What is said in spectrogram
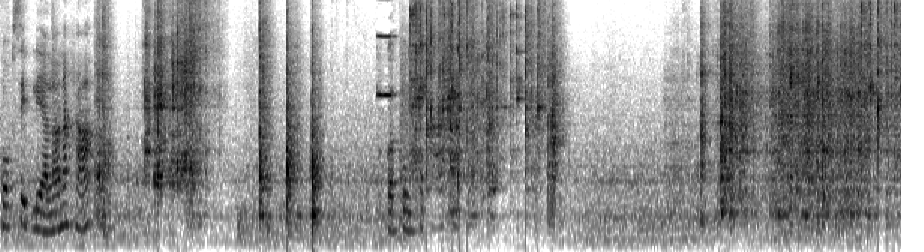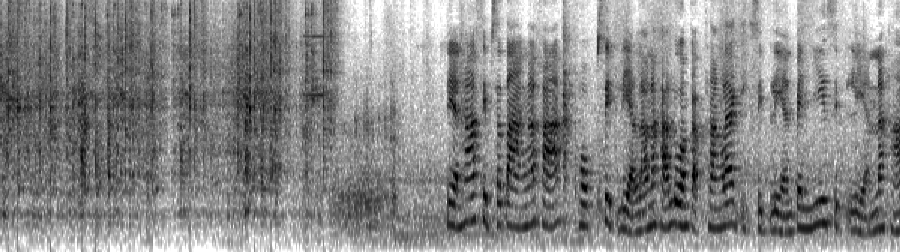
ครบ10เหรียญแล้วนะคะ กดปุ่ม start ค่ะ เหรียญ50 สตางค์นะคะ ครบ 10 เหรียญแล้วนะคะ รวมกับครั้งแรกอีก 10 เหรียญเป็น 20 เหรียญนะคะ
